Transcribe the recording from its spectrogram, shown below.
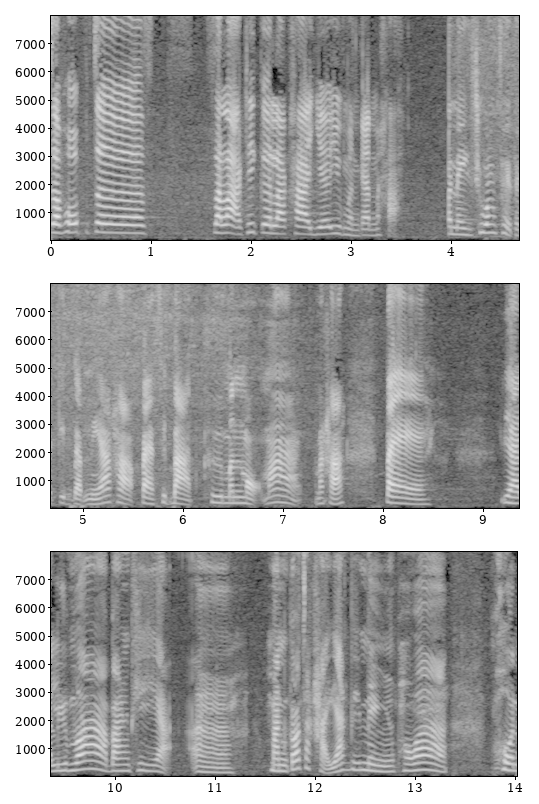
จะพบเจอสลากที่เกินราคาเยอะอยู่เหมือนกันค่ะ ในช่วงเศรษฐกิจแบบนี้ค่ะ 80 บาทคือมันเหมาะมากนะคะ แต่อย่าลืมว่าบางทีอะเอ่อ มันก็จะขายยากนิดนึง เพราะว่าคน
